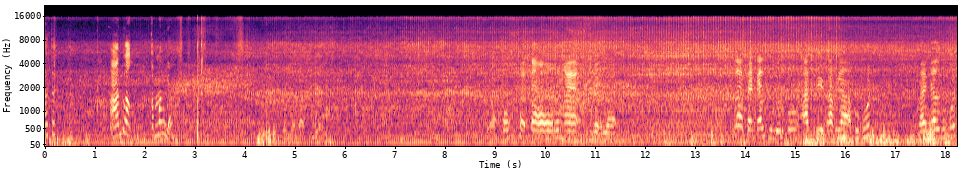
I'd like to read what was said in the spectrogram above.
Aduh. Apaan tuh? Kemeng ya? Tahu orang kayak belok. Lah, bengkel dulurku Adi karya Bubut. Bengkel Bubut.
